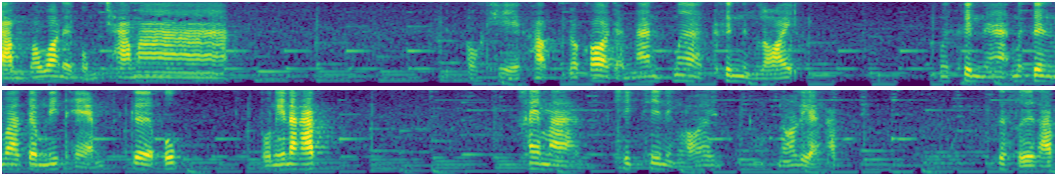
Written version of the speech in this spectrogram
ดำๆเพราะว่าเดี๋ยวผมช้ามาโอเคครับ แล้วก็จากนั้นเมื่อขึ้น 100 เมื่อขึ้นนะฮะ เมื่อขึ้นว่าเติมนี้แถมสติกเกอร์ปุ๊บ ตรงนี้นะครับ ให้มาคลิกที่ 100น้องเหรียญครับ เพื่อซื้อครับ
